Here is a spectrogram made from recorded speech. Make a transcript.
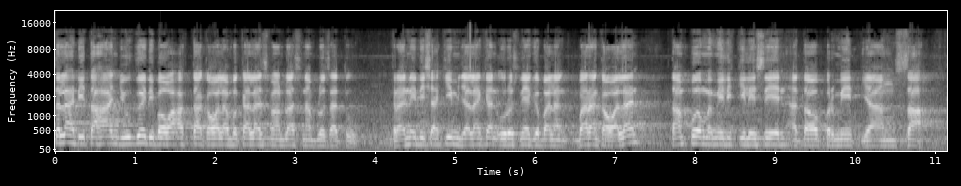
telah ditahan juga di bawah Akta Kawalan Bekalan 1961 kerana disyaki menjalankan urus niaga barang, barang kawalan tanpa memiliki lesen atau permit yang sah.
